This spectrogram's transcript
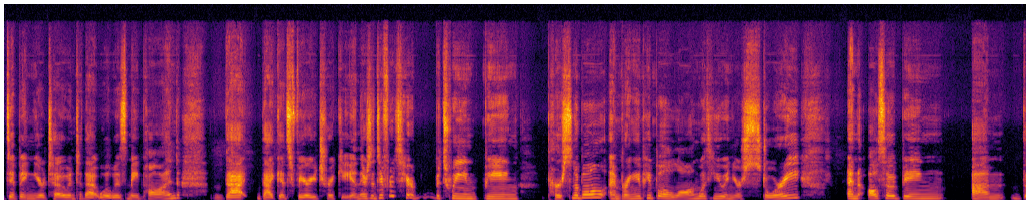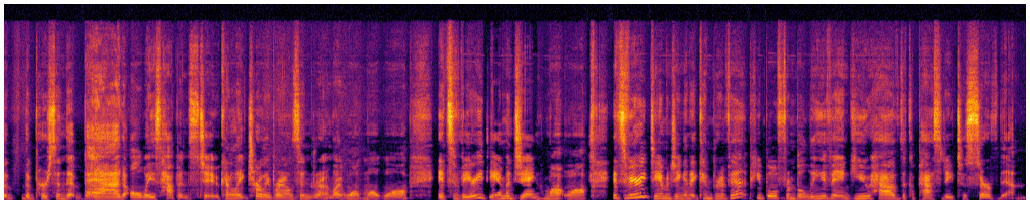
dipping your toe into that woe is me pond that that gets very tricky and there's a difference here between being personable and bringing people along with you in your story and also being um the the person that bad always happens to kind of like charlie brown syndrome like womp womp womp. It's very damaging womp womp. It's very damaging and it can prevent people from believing you have the capacity to serve them.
